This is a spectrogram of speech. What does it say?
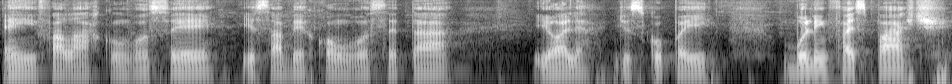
em falar com você e saber como você tá. E olha, desculpa aí, bullying faz parte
